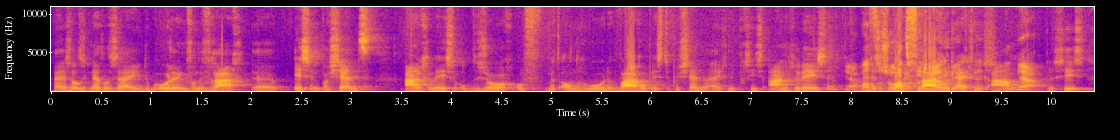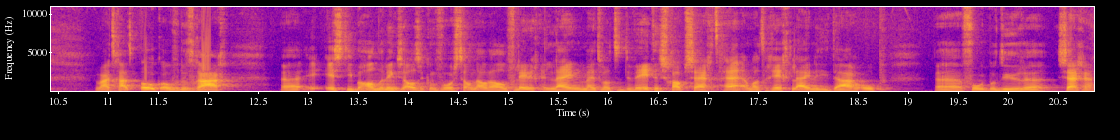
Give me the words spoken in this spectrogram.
hè, zoals ik net al zei, de beoordeling van de vraag, is een patiënt aangewezen op de zorg? Of met andere woorden, waarop is de patiënt eigenlijk precies aangewezen? Ja, wat, dus wat vraag ik eigenlijk aan? Ja. Precies. Maar het gaat ook over de vraag, uh, is die behandeling zoals ik hem voorstel nou wel volledig in lijn met wat de wetenschap zegt hè, en wat richtlijnen die daarop uh, voortborduren zeggen?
